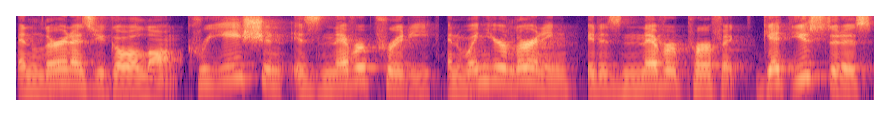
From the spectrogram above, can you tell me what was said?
and learn as you go along. Creation is never pretty, and when you're learning, it is never perfect. Get used to this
